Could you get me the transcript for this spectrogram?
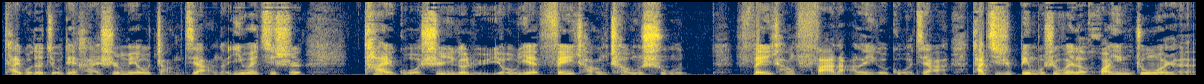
泰国的酒店还是没有涨价呢？因为其实泰国是一个旅游业非常成熟、非常发达的一个国家，它其实并不是为了欢迎中国人，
